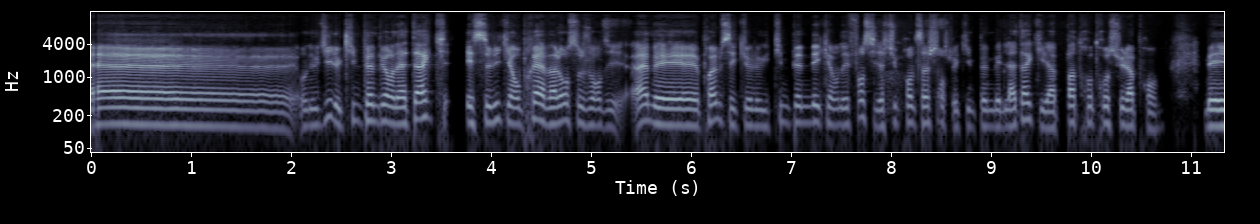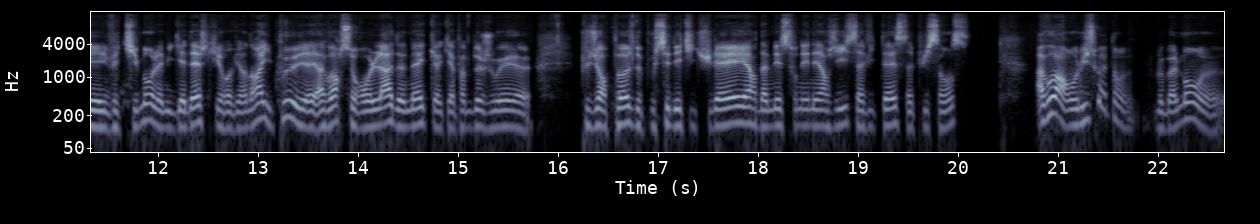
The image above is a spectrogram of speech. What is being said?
Euh, on nous dit le Kim Pembe en attaque et celui qui est en prêt à Valence aujourd'hui. Ouais, mais le problème, c'est que le Kim Pembe qui est en défense, il a su prendre sa chance. Le Kim Pembe de l'attaque, il a pas trop trop su la prendre. Mais effectivement, l'ami Gadesh qui reviendra, il peut avoir ce rôle-là de mec capable de jouer euh, plusieurs postes, de pousser des titulaires, d'amener son énergie, sa vitesse, sa puissance à voir, on lui souhaite. Hein. Globalement, euh,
